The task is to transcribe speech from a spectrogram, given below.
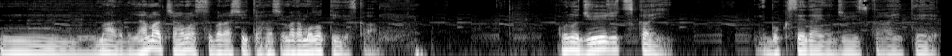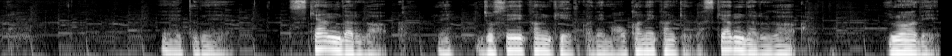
うーん。まあでも山ちゃんは素晴らしいって話また戻っていいですか？この柔術界僕世代の柔術家がいてえっ、ー、とねスキャンダルがね女性関係とかね、まあ、お金関係とかスキャンダルが今まで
